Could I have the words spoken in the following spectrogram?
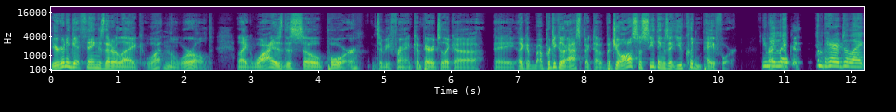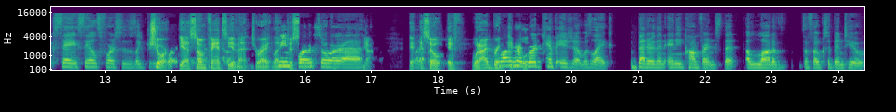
You're going to get things that are like what in the world? Like why is this so poor to be frank compared to like a a like a, a particular aspect of it? But you'll also see things that you couldn't pay for you right? mean like Because- compared to like say salesforce's like sure yeah some fancy event right like don't just Dreamforce or uh Yeah. whatever. so if when i bring well, I heard people WordCamp Asia was like better than any conference that a lot of the folks had been to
